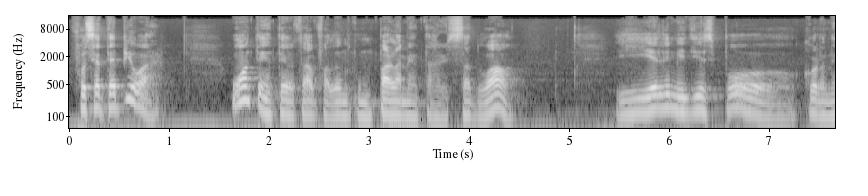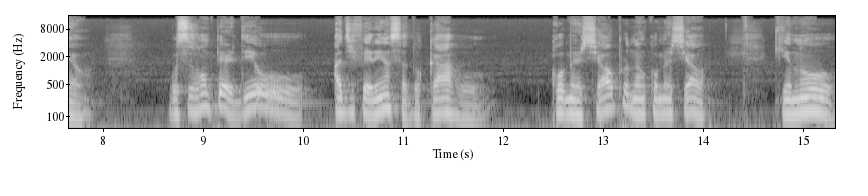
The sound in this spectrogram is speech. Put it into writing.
fosse até pior. Ontem até eu estava falando com um parlamentar estadual e ele me disse, pô, coronel, vocês vão perder o, a diferença do carro comercial para o não comercial. Que no,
